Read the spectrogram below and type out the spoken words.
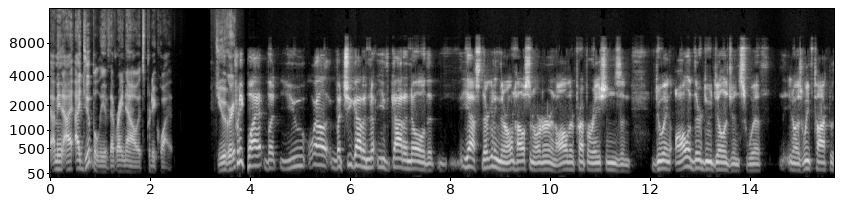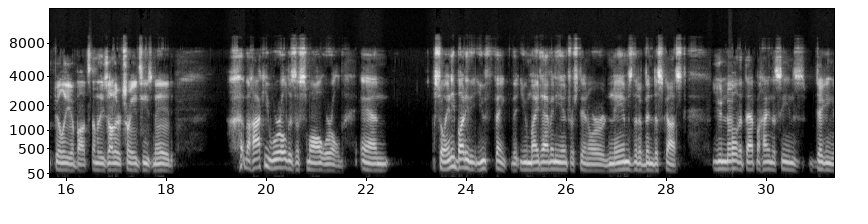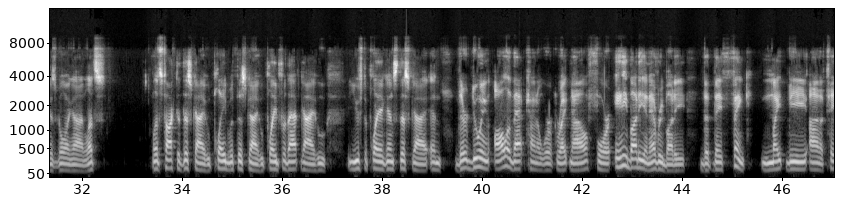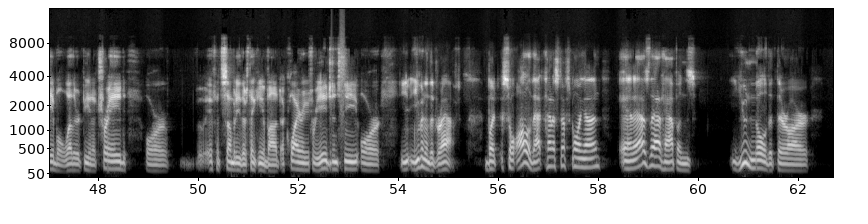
I mean, I, I do believe that right now it's pretty quiet. Do you agree? Pretty quiet, but you well, but you got to know you've got to know that yes, they're getting their own house in order and all their preparations and doing all of their due diligence with you know as we've talked with Billy about some of these other trades he's made. The hockey world is a small world, and So anybody that you think that you might have any interest in or names that have been discussed, you know that that behind the scenes digging is going on. Let's let's talk to this guy who played with this guy who played for that guy who used to play against this guy and they're doing all of that kind of work right now for anybody and everybody that they think might be on a table whether it be in a trade or if it's somebody they're thinking about acquiring free agency or even in the draft. But so all of that kind of stuff's going on. And as that happens, you know that there are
